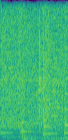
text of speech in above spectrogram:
Thank you.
